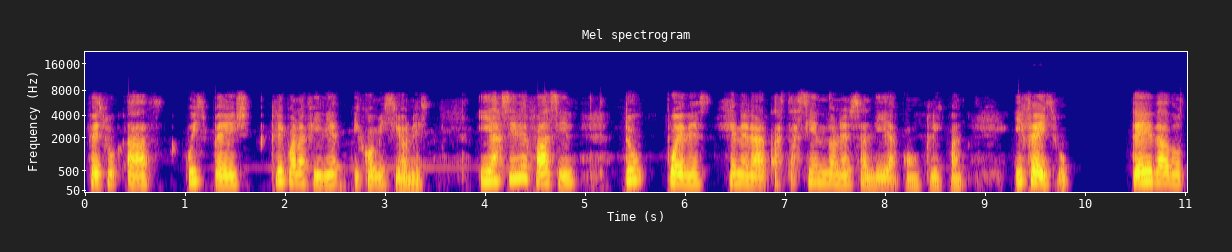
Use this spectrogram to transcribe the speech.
Facebook Ads, Quiz Page, Click on Affiliate y comisiones. Y así de fácil, tú puedes generar hasta 100 dólares al día con ClickBank y Facebook. Te he dado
